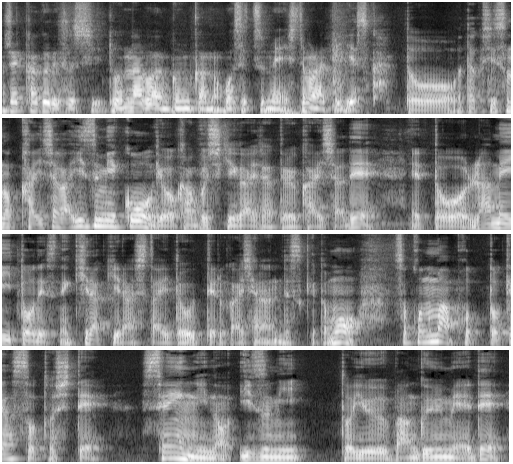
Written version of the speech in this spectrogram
せっかくですし、どんな番組かのご説明してもらっていいですか？と、私、その会社が泉工業株式会社という会社で、えっと、ラメ糸ですね、キラキラした糸を売ってる会社なんですけども、そこのまあ、ポッドキャストとして、繊維の泉という番組名で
